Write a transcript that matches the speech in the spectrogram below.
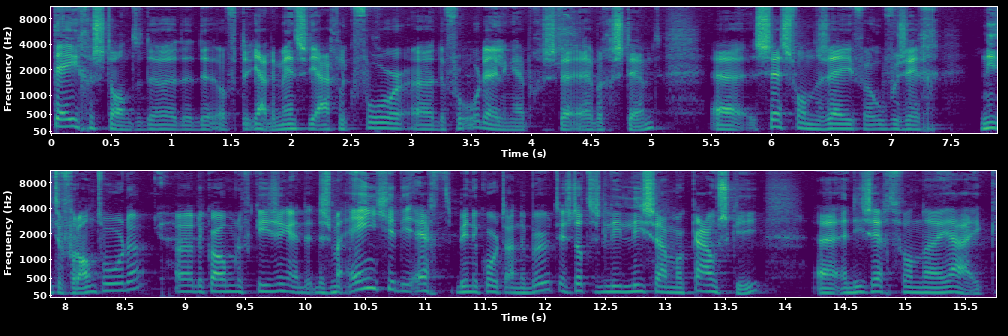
tegenstand, de, de, de, of de, ja, de mensen die eigenlijk voor de veroordeling hebben, geste- hebben gestemd, zes van de zeven hoeven zich niet te verantwoorden eh, de komende verkiezingen. En er is maar eentje die echt binnenkort aan de beurt is. Dat is Li- Lisa Murkowski. Eh, en die zegt van, eh, ja, ik,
